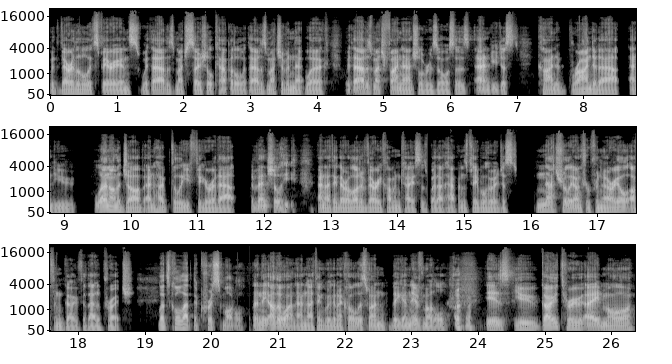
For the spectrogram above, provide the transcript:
with very little experience, without as much social capital, without as much of a network, without as much financial resources, and you just kind of grind it out and you learn on the job and hopefully you figure it out eventually. And I think there are a lot of very common cases where that happens. People who are just naturally entrepreneurial often go for that approach. Let's call that the Chris model. Then the other one, and I think we're going to call this one the Yaniv model, is you go through a more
